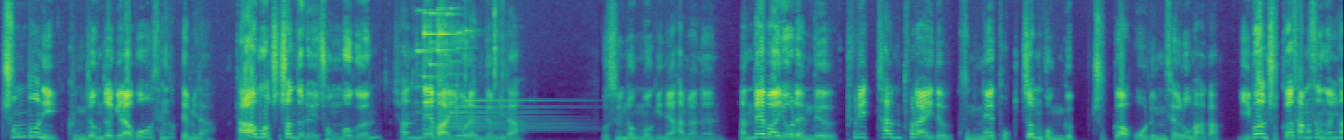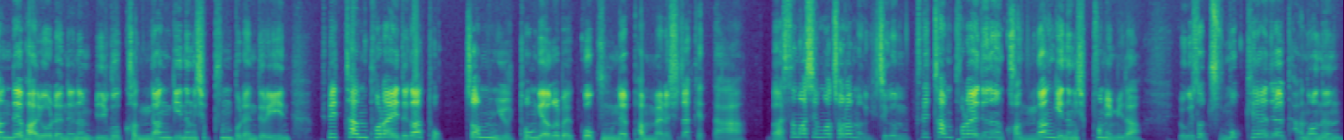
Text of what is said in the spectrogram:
충분히 긍정적이라고 생각됩니다. 다음으로 추천드릴 종목은 현대바이오랜드입니다. 무슨 종목이냐 하면은 현대바이오랜드 퓨리탄 프라이드 국내 독점 공급 주가 오름세로 마감. 이번 주가 상승은 현대바이오랜드는 미국 건강기능식품 브랜드인 퓨리탄 프라이드가 독점 유통계약을 맺고 국내 판매를 시작했다. 말씀하신 것처럼 지금 프리탄 프라이드는 건강기능식품입니다. 여기서 주목해야 될 단어는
